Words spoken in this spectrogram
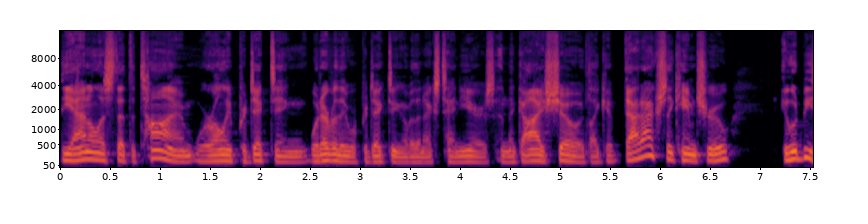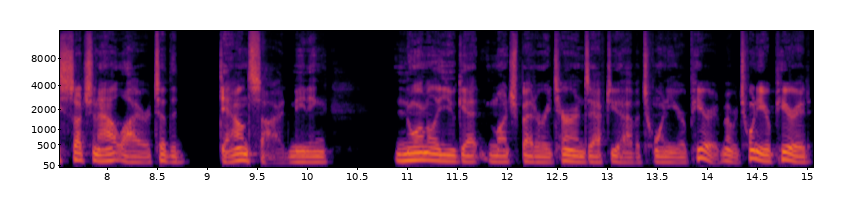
the analysts at the time were only predicting whatever they were predicting over the next 10 years and the guy showed like if that actually came true it would be such an outlier to the downside meaning normally you get much better returns after you have a 20 year period remember 20 year period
